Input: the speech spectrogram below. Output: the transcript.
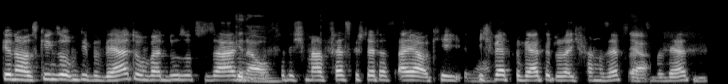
genau, es ging so um die Bewertung, weil du sozusagen genau. für dich mal festgestellt hast, ah ja, okay, genau. ich werde bewertet oder ich fange selbst ja. an zu bewerten.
